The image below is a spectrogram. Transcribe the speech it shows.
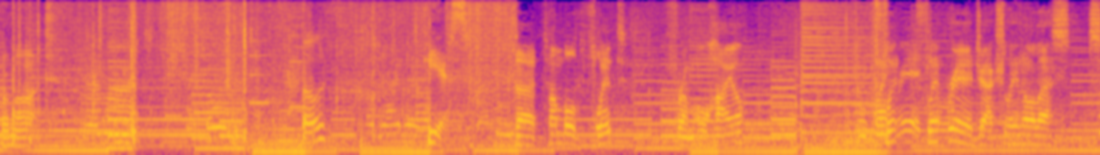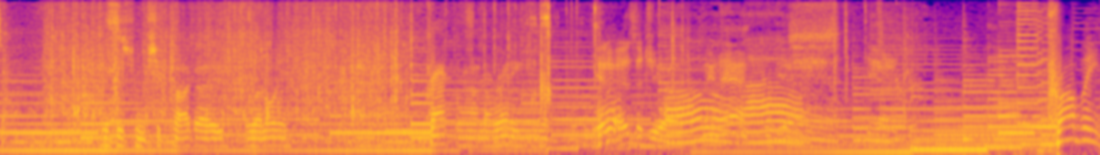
Vermont. Vermont. Both? Yes. The uh, tumbled flint from Ohio. Flint, Ridge. Flint Ridge, actually, no less. So, This is from Chicago, Illinois. Crack around already. yeah, it is a geo. Oh, Look at that. wow. Probably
